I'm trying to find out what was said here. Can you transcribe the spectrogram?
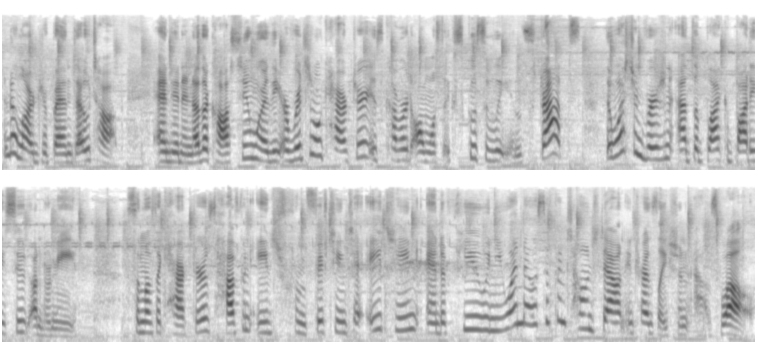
and a larger bandeau top. And in another costume, where the original character is covered almost exclusively in straps, the Western version adds a black bodysuit underneath. Some of the characters have been aged from 15 to 18, and a few innuendos have been toned down in translation as well.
